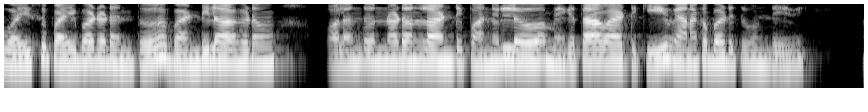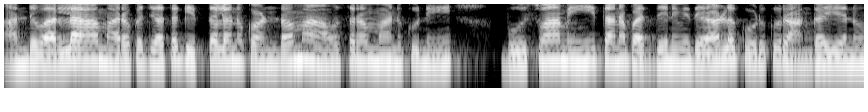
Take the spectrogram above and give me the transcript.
వయసు పైబడడంతో బండి లాగడం పొలం దున్నడం లాంటి పనుల్లో మిగతా వాటికి వెనకబడుతూ ఉండేవి. అందువల్ల మరొక జత గిత్తలను కొనడం అవసరం అనుకుని భూస్వామి తన పద్దెనిమిదేళ్ళ కొడుకు రంగయ్యను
